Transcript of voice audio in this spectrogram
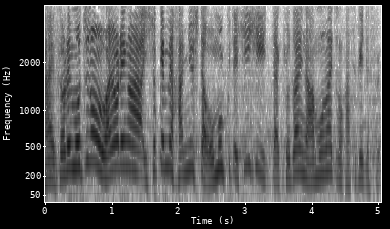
はい、それもちろん我々が一生懸命搬入した重くてひいひいいった巨大なアンモナイトの化石です。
